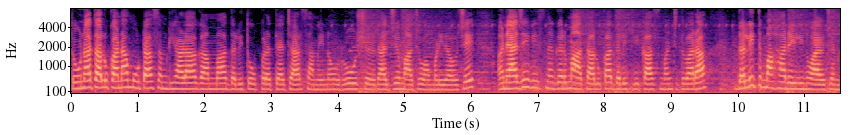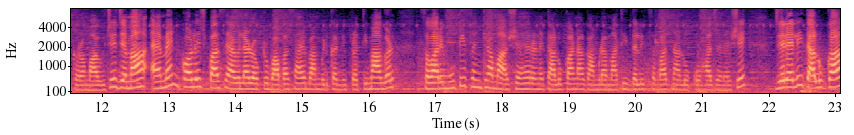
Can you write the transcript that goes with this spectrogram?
તો ઉના તાલુકાના મોટા સમઢિયાળા ગામમાં દલિતો ઉપર અત્યાચાર સામેનો રોષ રાજ્યમાં જોવા મળી રહ્યો છે અને આજે વિસનગરમાં તાલુકા દલિત વિકાસ મંચ દ્વારા દલિત મહારેલીનું આયોજન કરવામાં આવ્યું છે, જેમાં એમએન કોલેજ પાસે આવેલા ડોક્ટર બાબા સાહેબ આંબેડકરની પ્રતિમા આગળ સવારે મોટી સંખ્યામાં શહેર અને તાલુકાના ગામડામાંથી દલિત સમાજના લોકો હાજર રહેશે. જે રેલી તાલુકા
